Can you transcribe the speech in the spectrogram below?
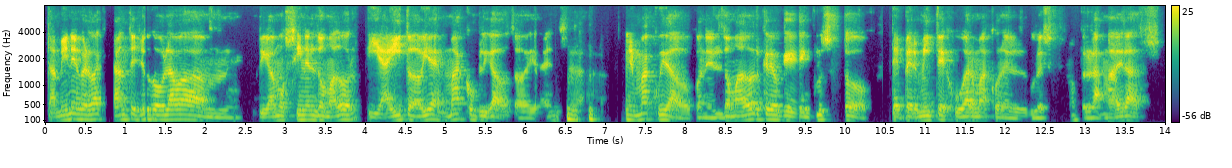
También es verdad que antes yo doblaba, mm, digamos, sin el domador y ahí todavía es más complicado todavía. ¿eh? O sea, más cuidado. Con el domador creo que incluso te permite jugar más con el grueso, ¿no? pero las maderas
